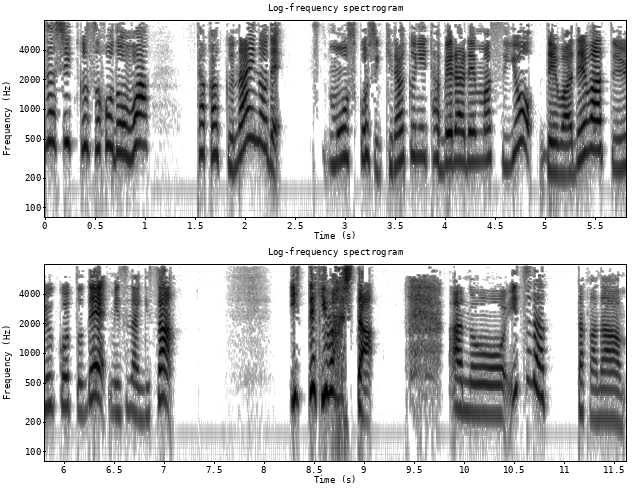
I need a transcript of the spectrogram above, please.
座6ほどは高くないので、もう少し気楽に食べられますよ。ではではということで、水なぎさん、行ってきました。あの、いつだったかな？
